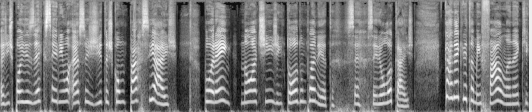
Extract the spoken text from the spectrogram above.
A gente pode dizer que seriam essas ditas como parciais, porém não atingem todo um planeta, ser, seriam locais. Kardec também fala né, que,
